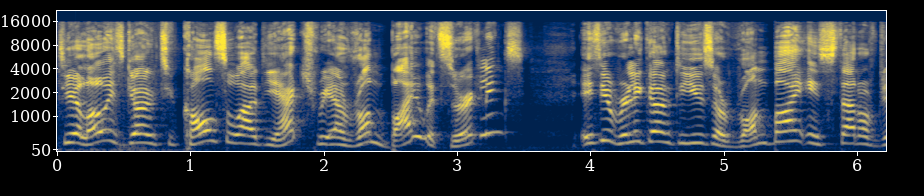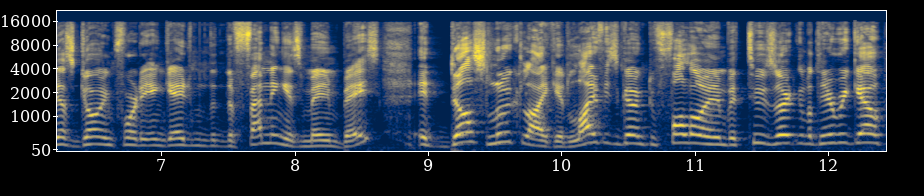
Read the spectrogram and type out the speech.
TLO is going to cancel out the hatchery and run by with Zerglings? Is he really going to use a run by instead of just going for the engagement and defending his main base? It does look like it. Life is going to follow him with two Zerglings, but here we go.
